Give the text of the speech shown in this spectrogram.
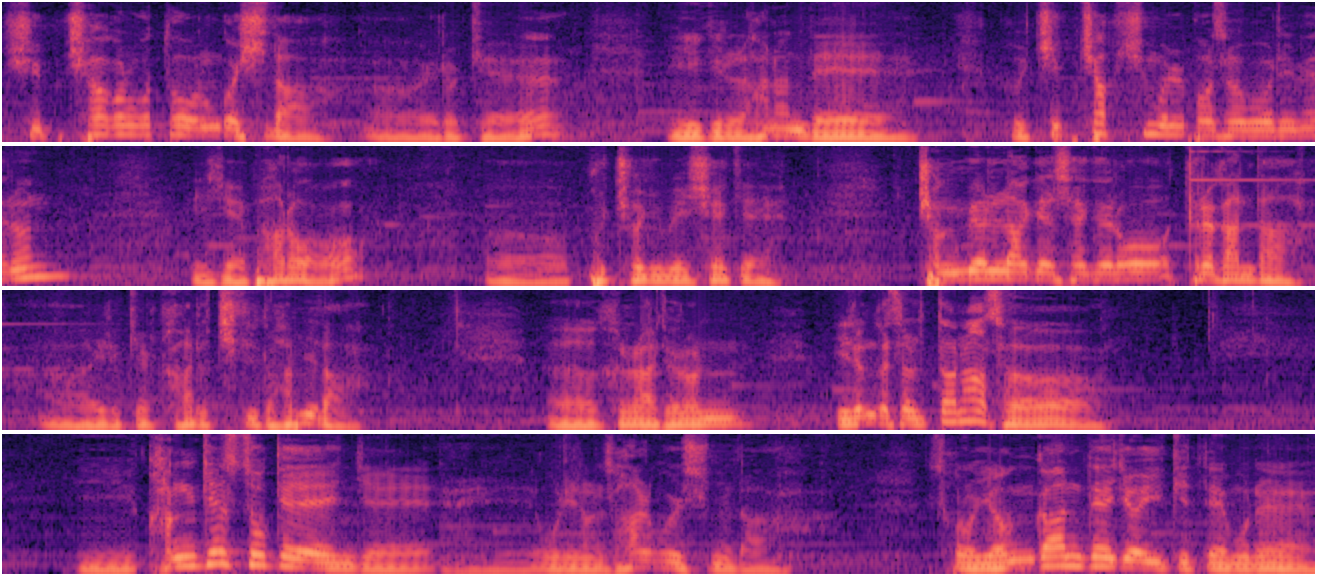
집착으로부터 오는 것이다. 어, 이렇게 얘기를 하는데 그 집착심을 벗어버리면은 이제 바로 어, 부처님의 세계, 정멸락의 세계로 들어간다. 아, 이렇게 가르치기도 합니다. 어, 그러나 저는 이런 것을 떠나서 이 관계 속에 이제 우리는 살고 있습니다. 서로 연관되어 있기 때문에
